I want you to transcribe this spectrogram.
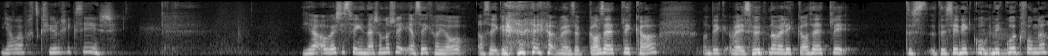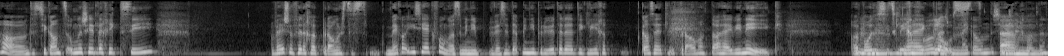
ja, wo einfach das Gefühl war. Ja, aber weißt du, das finde ich dann schon noch schwierig. Also ich habe ja, also ich, ich habe so Gazettchen gehabt und ich weiss heute noch, welche Gazettchen das, das ich nicht, gut, nicht gut gefunden habe. Und das waren ganz unterschiedliche. Gewesen. Weißt du, vielleicht jemand anderes das mega easy gefunden. Also meine, ich weiß nicht, ob meine Brüder die gleichen Gazettchen Traumata haben wie ich. Obwohl sie das Gleiche ja, haben voll, das ist mega unterschiedlich, Ähm, oder?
